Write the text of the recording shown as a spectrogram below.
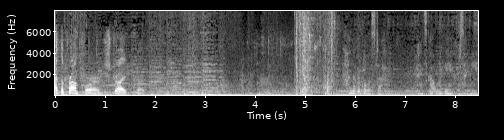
Had the prompt for a strike, but Another ballista. And it's got one of the anchors I need.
